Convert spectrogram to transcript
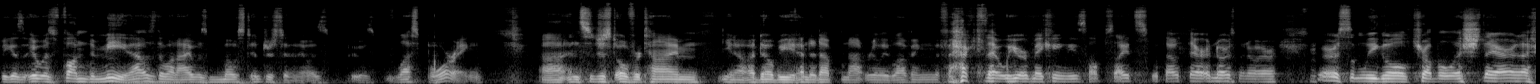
because it was fun to me. That was the one I was most interested in. It was it was less boring. Uh, and so just over time, you know, Adobe ended up not really loving the fact that we were making these help sites without their endorsement, or there was some legal trouble-ish there that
